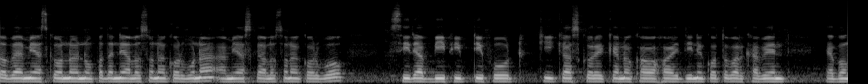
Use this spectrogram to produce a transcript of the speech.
তবে আমি আজকে অন্যান্য উপাদান নিয়ে আলোচনা করব না। আমি আজকে আলোচনা করব সিরাপ বি ফিফটি ফোর্ট কী কাজ করে, কেন খাওয়া হয়, দিনে কতবার খাবেন এবং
